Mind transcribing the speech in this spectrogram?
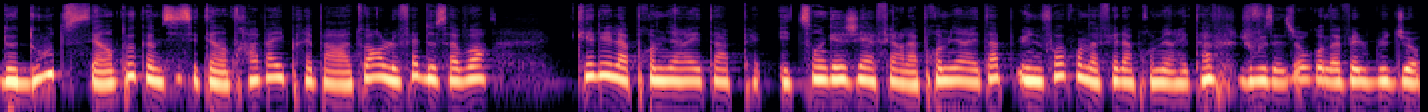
de doute, c'est un peu comme si c'était un travail préparatoire, le fait de savoir quelle est la première étape et de s'engager à faire la première étape. Une fois qu'on a fait la première étape, je vous assure qu'on a fait le plus dur.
